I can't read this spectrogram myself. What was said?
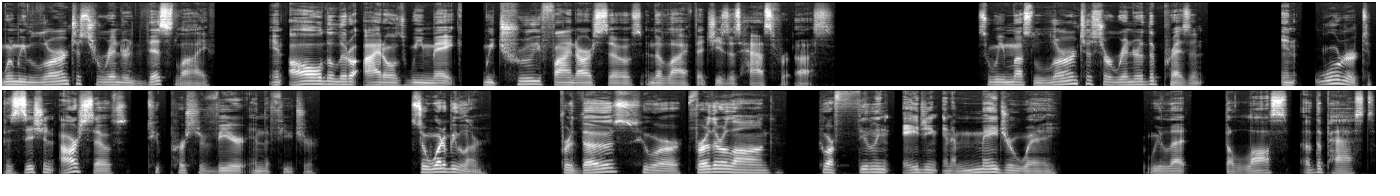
When we learn to surrender this life and all the little idols we make, we truly find ourselves in the life that Jesus has for us. So we must learn to surrender the present in order to position ourselves to persevere in the future. So, what did we learn? For those who are further along, who are feeling aging in a major way, we let the loss of the past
